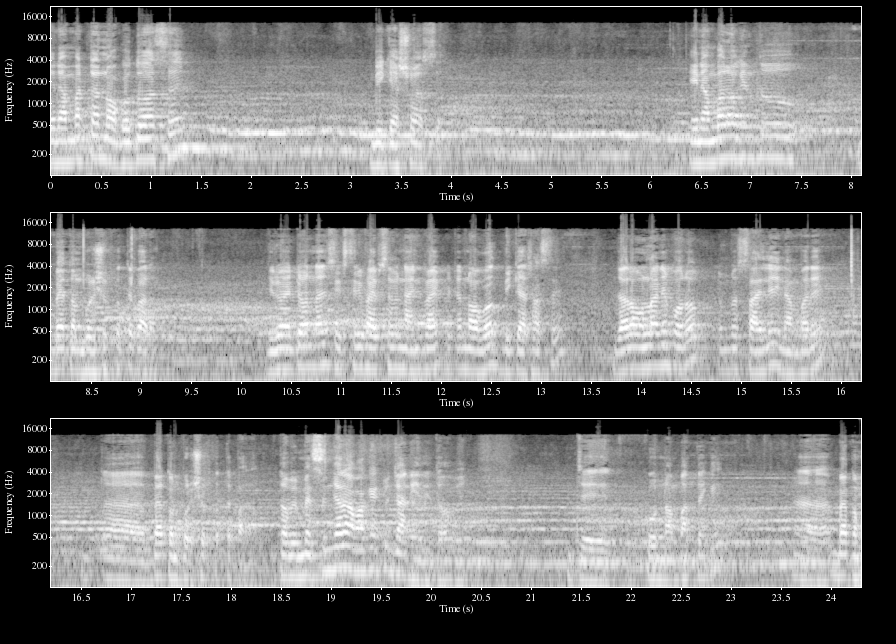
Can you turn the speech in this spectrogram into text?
এই নাম্বারটা নগদও আছে, বিকাশও আছে। এই নাম্বারও কিন্তু বেতন পরিশোধ করতে পারো। Zero eight one nine six three five seven nine five, এটা নগদ, বিকাশ আছে। যারা অনলাইনে পড়ো, তোমরা চাইলে এই নাম্বারে বেতন পরিশোধ করতে পারো। তবে মেসেঞ্জারে আমাকে একটু জানিয়ে দিতে হবে যে কোন নাম্বার থেকে বেতন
